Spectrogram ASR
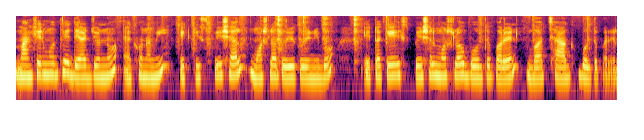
মাংসের মধ্যে দেওয়ার জন্য এখন আমি একটি স্পেশাল মশলা তৈরি করে নিব। এটাকে স্পেশাল মশলাও বলতে পারেন বা ছাগ বলতে পারেন।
